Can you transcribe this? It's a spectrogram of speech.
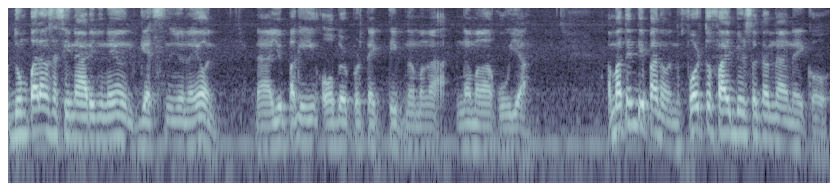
Doon pa lang sa scenario nyo na yun, gets nyo na yun, na yung pagiging overprotective ng mga, ng mga kuya. Ang matindi pa noon, 4 to 5 years old ang nanay ko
